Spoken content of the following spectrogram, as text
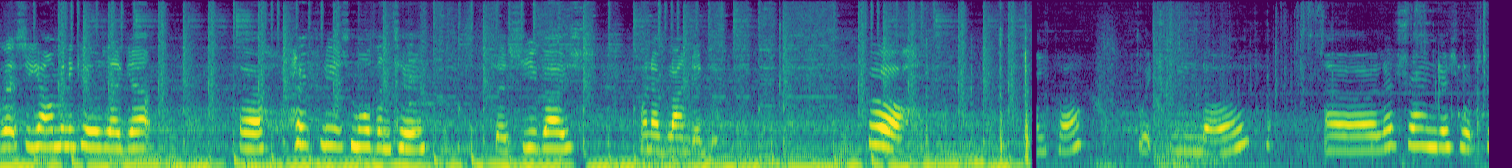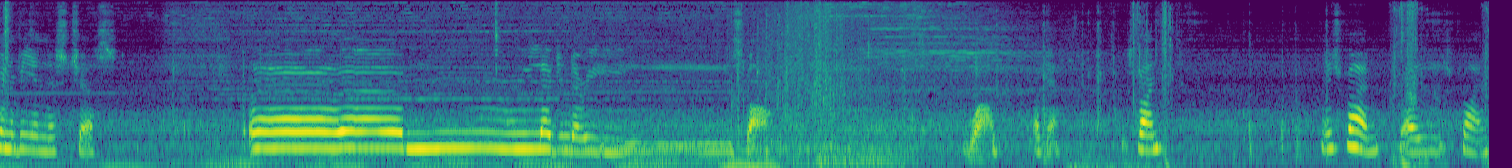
Let's see how many kills I get. Uh, hopefully it's more than two. So see you guys when I've landed. Oh. Which we love. Uh, let's try and guess what's going to be in this chest. Uh, um, legendary star. Wow. Okay. It's fine. It's fine, guys, it's fine.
